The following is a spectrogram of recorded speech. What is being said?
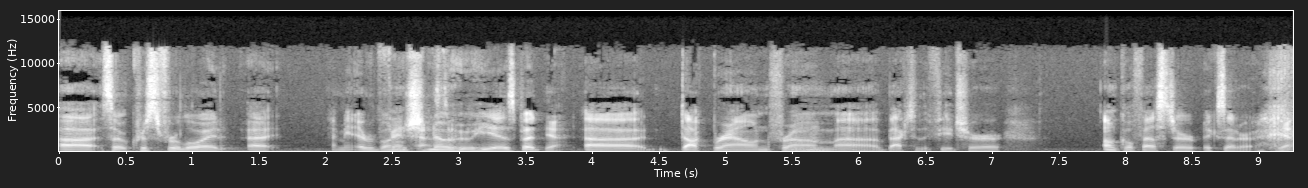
Uh, so Christopher Lloyd, uh, I mean, everybody should know who he is, but Yeah. uh, Doc Brown from uh, Back to the Future, Uncle Fester, etc. Yeah.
